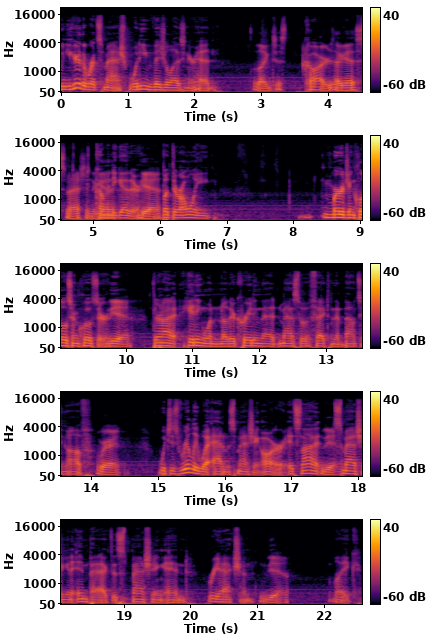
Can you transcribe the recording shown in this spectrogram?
when you hear the word smash, what do you visualize in your head? Like just cars, I guess, smashing together. Coming together. Yeah. But they're only merging closer and closer. Yeah. They're not hitting one another, creating that massive effect and then bouncing off. Right. which is really what atom smashing are. It's not Yeah. smashing and impact, it's smashing and reaction, Yeah. like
